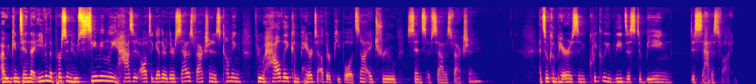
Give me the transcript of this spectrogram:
I would contend that even the person who seemingly has it all together, their satisfaction is coming through how they compare to other people. It's not a true sense of satisfaction. And so comparison quickly leads us to being dissatisfied.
